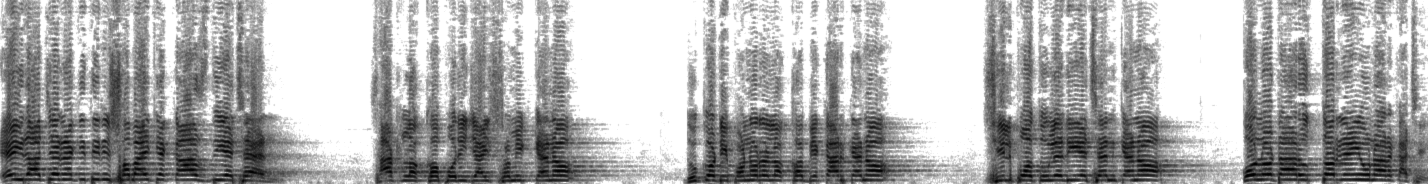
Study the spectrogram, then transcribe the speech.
এই রাজ্যে নাকি তিনি সবাইকে কাজ দিয়েছেন। ষাট লক্ষ পরিযায়ী শ্রমিক কেন? দু কোটি পনেরো লক্ষ বেকার কেন? শিল্প তুলে দিয়েছেন কেন? কোনোটার উত্তর নেই ওনার কাছে।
